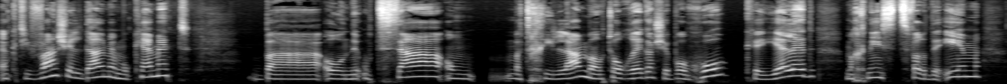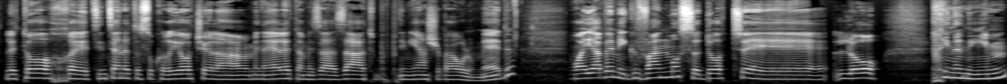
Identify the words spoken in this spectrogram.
הכתיבה של דל ממוקמת ב... או נעוצה או מתחילה מאותו רגע שבו הוא כילד מכניס צפרדעים לתוך uh, צנצנת הסוכריות של המנהלת המזעזעת בפנימייה שבה הוא לומד. הוא היה במגוון מוסדות uh, לא חינניים.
